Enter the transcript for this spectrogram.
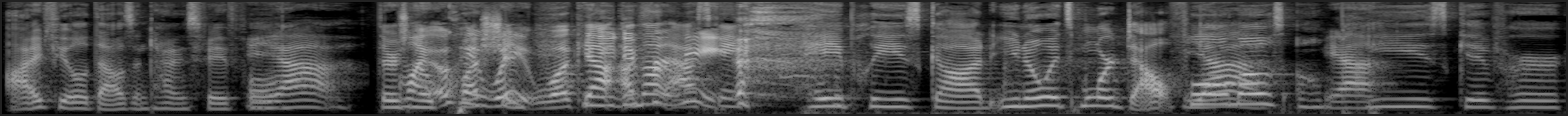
I feel a thousand times faithful. Yeah. There's I'm no like, okay, question. wait, what can yeah, you do I'm for not me? asking, hey, please, God. You know, it's more doubtful Yeah, almost. Oh, yeah. please give her,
